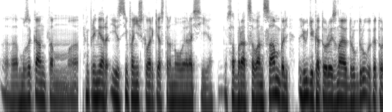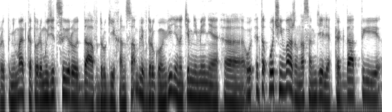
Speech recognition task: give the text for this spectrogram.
музыкантам, например, из симфонического оркестра «Новая Россия» собраться в ансамбль. Люди, которые знают друг друга, которые понимают, которые музицируют, да, в других ансамблях, в другом виде, но тем не менее, э, это очень важно на самом деле, когда ты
